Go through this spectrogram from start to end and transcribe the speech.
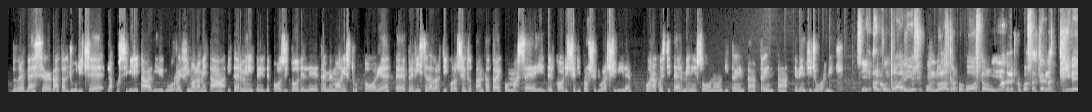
dovrebbe essere data al giudice la possibilità di ridurre fino alla metà i termini per il deposito delle tre memorie istruttorie eh, previste dall'articolo 183,6 del Codice di procedura civile. Ora questi termini sono di 30, 30 e 20 giorni. Sì, al contrario, secondo l'altra proposta, una delle proposte alternative,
